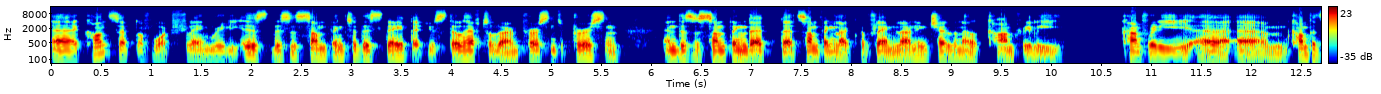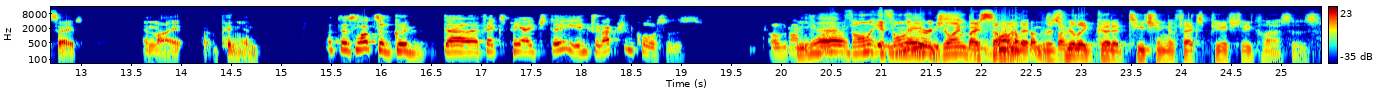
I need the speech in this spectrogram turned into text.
uh, concept of what flame really is. This is something to this date that you still have to learn person to person, and this is something that that something like the Flame Learning Channel can't really can't really uh, um, compensate, in my opinion. But there's lots of good uh, FX PhD introduction courses. Of, on Yeah. If only if only we were joined by someone that was really good at teaching FX PhD classes.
